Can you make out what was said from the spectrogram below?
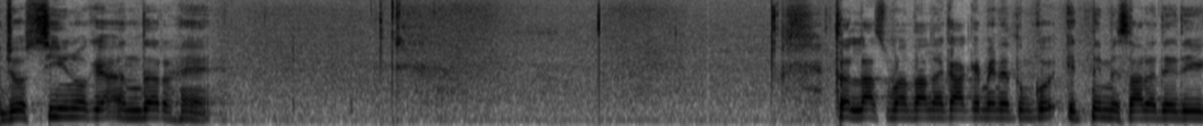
जो सीनों के अंदर हैं। तो अल्लाह सुबह ने कहा कि मैंने तुमको इतनी मिसालें दे दी कि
